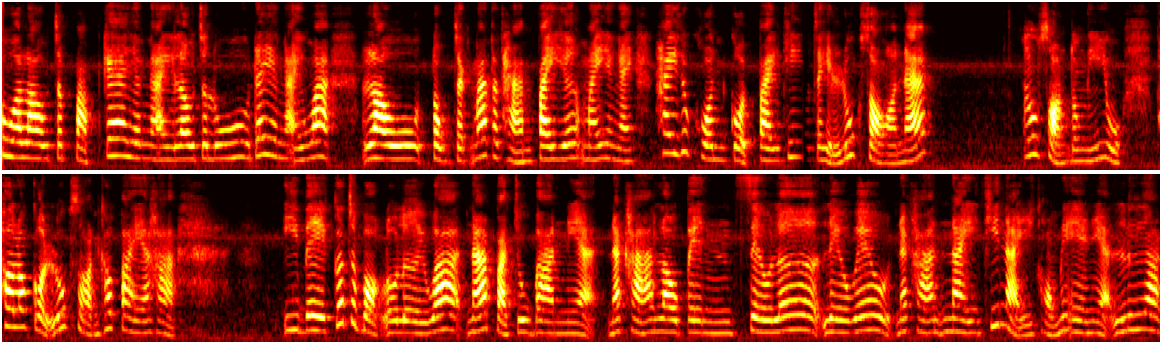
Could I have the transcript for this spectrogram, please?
ตัวเราจะปรับแก้ยังไง เราจะรู้ได้ยังไงว่า เราตกจากมาตรฐานไปเยอะไหมยังไง ให้ทุกคนกดไปที่จะเห็นลูกศรนนะ ลูกศรตรงนี้อยู่ พอเรากดลูกศรเข้าไปอะค่ะ eBay ก็จะบอกเราเลยว่าณปัจจุบันเนี่ยนะคะ เราเป็นเซลเลอร์เลเวลนะคะ ในที่ไหนของพี่เอเนี่ยเลือก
